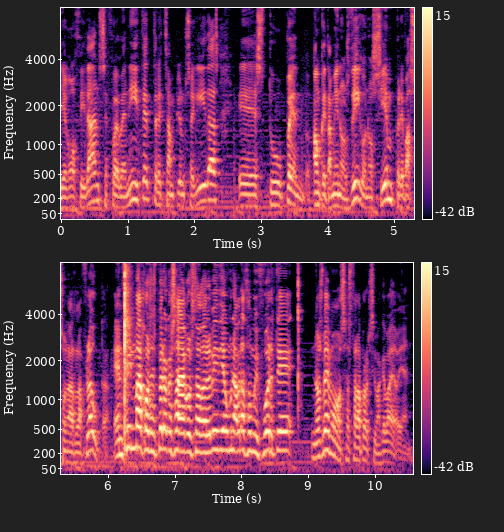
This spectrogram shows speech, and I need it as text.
Llegó Zidane, se fue Benítez, tres Champions seguidas, estupendo. Aunque también os digo, no siempre va a sonar la flauta. En fin, majos, espero que os haya gustado el vídeo. Un abrazo muy fuerte. Nos vemos. Hasta la próxima. Que vaya bien.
